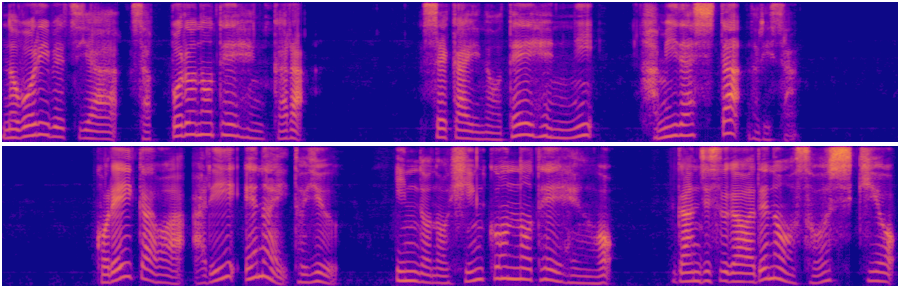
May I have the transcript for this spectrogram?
登別や札幌の底辺から世界の底辺にはみ出したのりさん。これ以下はありえないというインドの貧困の底辺をガンジス川での葬式を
